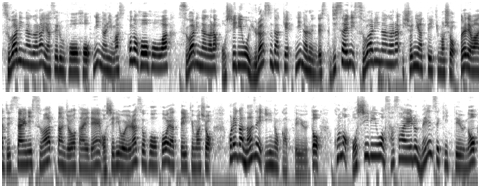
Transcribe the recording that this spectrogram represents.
座りながら痩せる方法になります。この方法は、座りながらお尻を揺らすだけになるんです。実際に座りりながら一緒にやっていきましょう。それでは実際に座った状態でお尻を揺らす方法をやっていきましょう。これがなぜいいのかっていうと、このお尻を支える面積っていうのを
